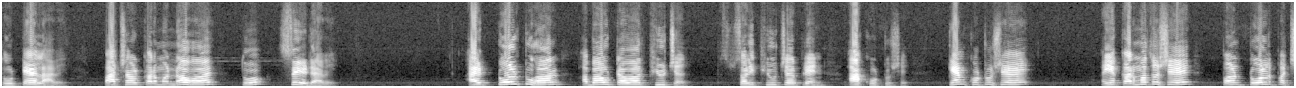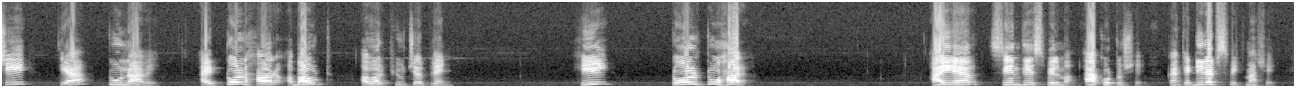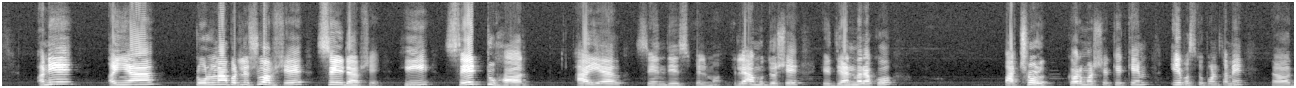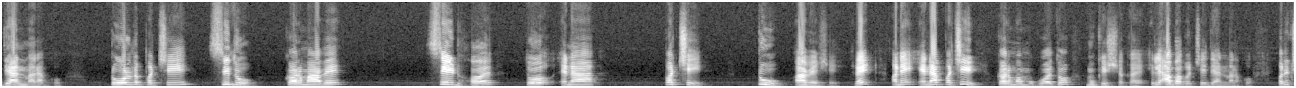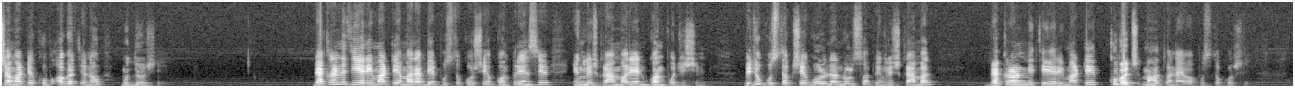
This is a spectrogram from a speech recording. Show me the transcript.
તો ટેલ આવે. પાછળ કર્મ ન હોય તો સેડ આવે. I told to her about our future sorry future plan આ ખોટું છે. કેમ ખોટું છે? અહીંયા કર્મ તો છે, પણ ટોલ પછી ત્યાં ટુ ના આવે. I told her about our future plan he told to her, I have seen this film આ ખોટું છે કારણ કે ડિરેક્ટ સ્પીચમાં છે. અને અહીંયા ટોલના બદલે શું આપશે? સેડ આપશે. He said to her I have seen this film એટલે આ મુદ્દો છે એ ધ્યાનમાં રાખો. પાછળ કર્મ છે કે કેમ એ વસ્તુ પણ તમે ધ્યાનમાં રાખો. ટોલ્ડ પછી સીધું કર્મ આવે સેડ હોય તો એના પછી ટુ આવે છે રાઈટ અને એના પછી કર્મ મૂકવો તો મૂકી શકાય. એટલે આ બાબત છે, ધ્યાનમાં રાખો. પરીક્ષા માટે ખૂબ અગત્યનો મુદ્દો છે. વ્યાકરણની તૈયારી માટે અમારા બે પુસ્તકો છે comprehensive English grammar and composition બીજું પુસ્તક છે golden rules of English grammar વ્યાકરણની તૈયારી માટે ખૂબ જ મહત્વના એવા પુસ્તકો છે.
